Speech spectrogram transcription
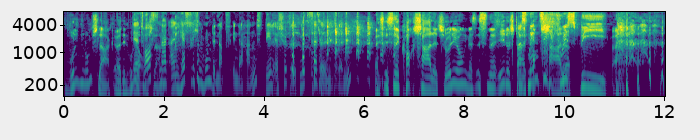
wunden Umschlag, äh, den Der Wunderumschlag. Thorsten hat einen hässlichen Hundenapf in der Hand, den er schüttelt mit Zetteln drin. Das ist eine Kochschale, Entschuldigung, das ist eine Edelstahl Das nennt sich Frisbee.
